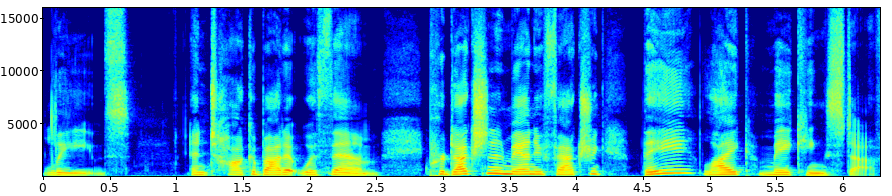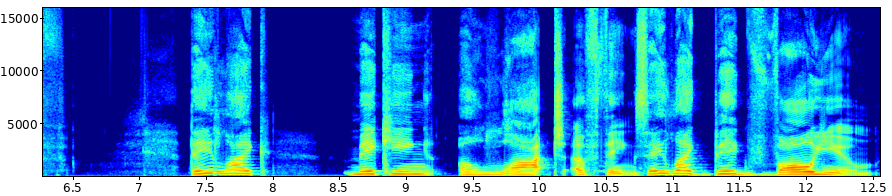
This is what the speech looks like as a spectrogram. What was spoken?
leads and talk about it with them. Production and manufacturing, they like making stuff. They like making a lot of things. They like big volume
